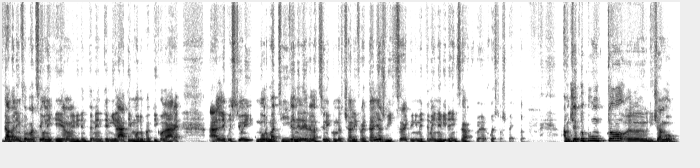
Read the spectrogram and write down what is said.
dava le informazioni che erano evidentemente mirate in modo particolare alle questioni normative nelle relazioni commerciali fra Italia e Svizzera e quindi metteva in evidenza eh, questo aspetto. A un certo punto, eh, diciamo,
